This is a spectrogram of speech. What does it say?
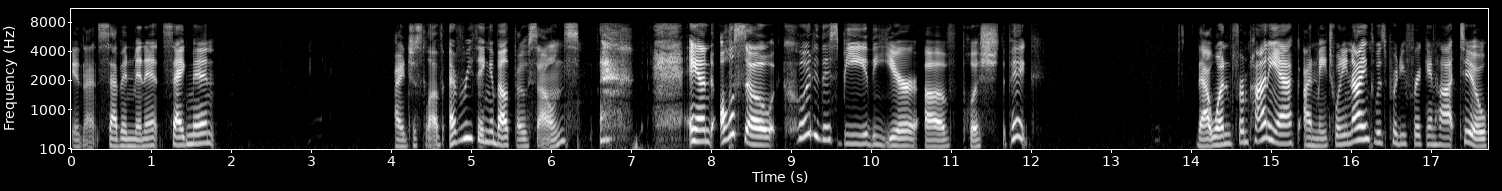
in that seven minute segment, I just love everything about those sounds. and also, could this be the year of Push the Pig? That one from Pontiac on May 29th was pretty freaking hot too.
